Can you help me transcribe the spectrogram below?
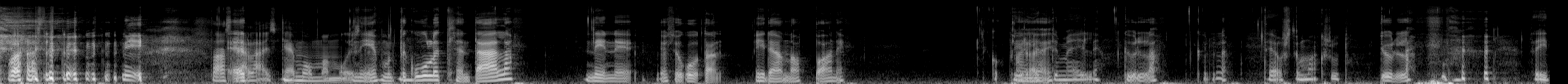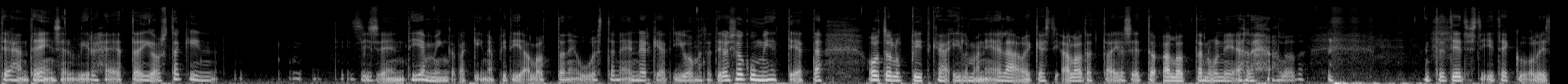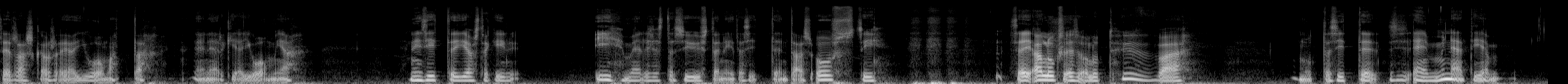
varastettu. niin. Taas Et- täällä iskee mumman muisti. niin, mutta kuulet sen täällä, niin, niin jos joku tämän idean nappaa, niin Copyright meille. kyllä, kyllä, Teostomaksut. kyllä. Se itsehän tein sen virheen, että jostakin, siis en tiedä minkä takia ne piti aloittaa ne uudestaan ne energiajuomat. Että jos joku miettii, että oot ollut pitkään ilman, niin elää oikeasti aloita, tai jos et ole aloittanut, niin älä aloita. Että tietysti itse kun oli se raskausajan juomatta energiajuomia, niin sitten jostakin ihmeellisestä syystä niitä sitten taas osti. Se ei aluksi edes ollut hyvää, mutta sitten, siis en minä tiedä,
